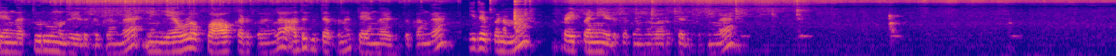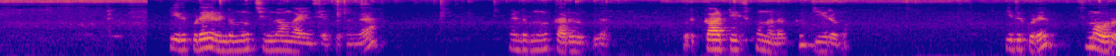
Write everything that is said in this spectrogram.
தேங்காய் துருவுனது எடுத்துக்கோங்க. நீங்கள் எவ்வளோ பாவக்காய் எடுக்கிறீங்களோ அதுக்கு தக்கன தேங்காய் எடுத்துக்கோங்க. இதை இப்போ நம்ம ஃப்ரை பண்ணி எடுத்துக்கோங்க வறுத்து எடுத்துக்கோங்க. இது கூட ரெண்டு மூணு சின்ன வெங்காயம் சேர்த்துக்கோங்க. ரெண்டு மூணு கருவேப்பிலை ஒரு கால் டீஸ்பூன் அளவுக்கு ஜீரகம். இது கூட சும்மா ஒரு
